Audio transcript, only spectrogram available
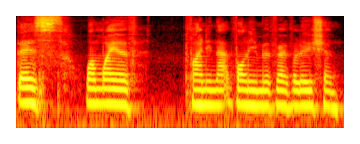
There's one way of finding that volume of revolution.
